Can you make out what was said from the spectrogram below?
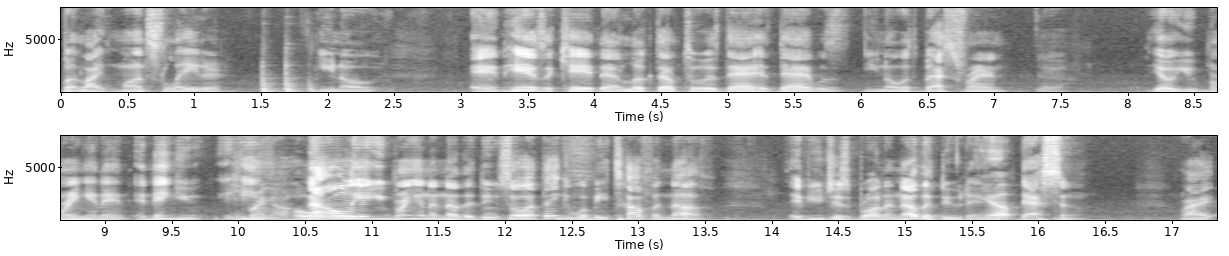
But like months later, you know, and here's a kid that looked up to his dad. His dad was, you know, his best friend. yeah. Yo, you bringing in, and then you, You he, bring a whole- not only are you bringing another dude, so I think it would be tough enough if you just brought another dude in Yep. that soon, right?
